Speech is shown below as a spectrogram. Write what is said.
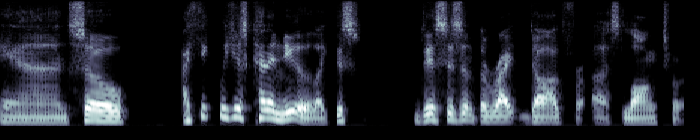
And so I think we just kind of knew like this this isn't the right dog for us long term.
